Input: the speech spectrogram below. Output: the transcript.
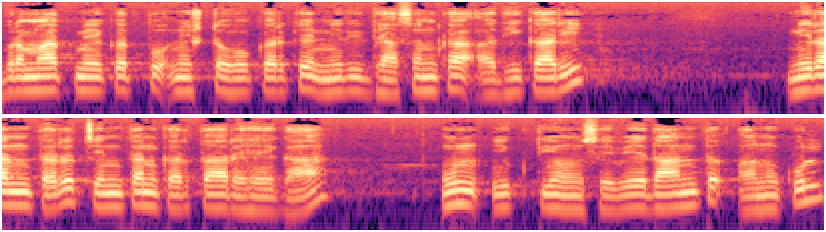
ब्रह्मात्म एकत्व निष्ठ होकर के निधिध्यासन का अधिकारी निरंतर चिंतन करता रहेगा। उन युक्तियों से वेदांत अनुकूल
